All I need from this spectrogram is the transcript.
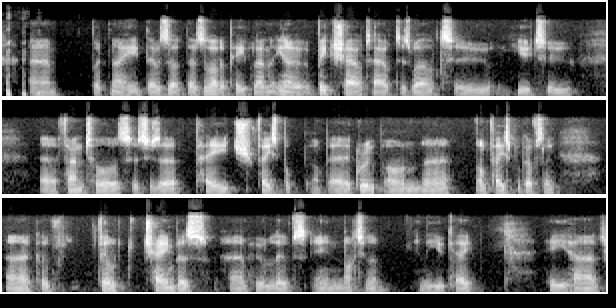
um, but no, he, there was a, there was a lot of people, and you know, a big shout out as well to U2 uh, Fan Tours, which is a page Facebook uh, group on uh, on Facebook, obviously. Uh, Phil Chambers, um, who lives in Nottingham in the UK, he had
